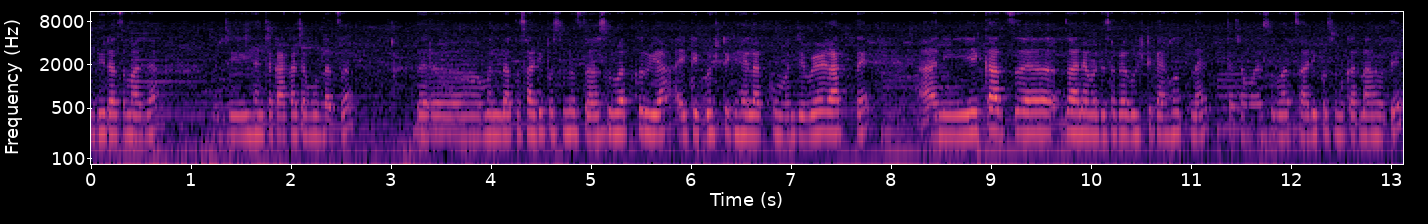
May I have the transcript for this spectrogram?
दिराचं माझ्या. म्हणजे ह्यांच्या काकाच्या मुलाचं. तर म्हणलं आता साडीपासूनच सुरुवात करूया. एक एक गोष्टी घ्यायला खूप म्हणजे वेळ लागते आणि एकाच जाण्यामध्ये सगळ्या गोष्टी काय होत नाहीत. त्याच्यामुळे सुरुवात साडीपासून करणार होते.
